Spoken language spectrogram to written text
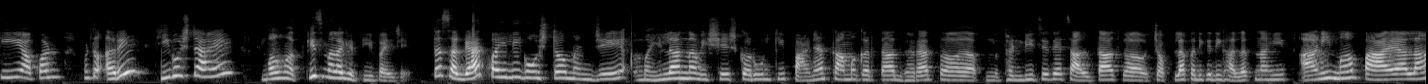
की आपण म्हणतो अरे ही गोष्ट आहे? मग नक्कीच मला घेतली पाहिजे. तर सगळ्यात पहिली गोष्ट म्हणजे महिलांना विशेष करून की पाण्यात कामं करतात घरात थंडीचे ते चालतात चपला कधी कधी घालत नाहीत आणि मग पायाला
